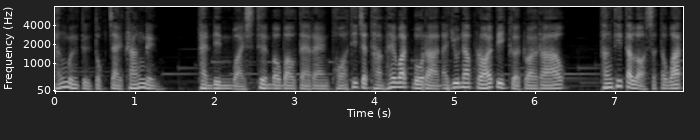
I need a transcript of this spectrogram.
ทั้งเมืองตื่นตกใจครั้งหนึ่งแผ่นดินไหวสะเทือนเบาๆแต่แรงพอที่จะทำให้วัดโบราณอายุนับร้อยปีเกิดรอยร้าว ทั้งที่ตลอดศตวรรษ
